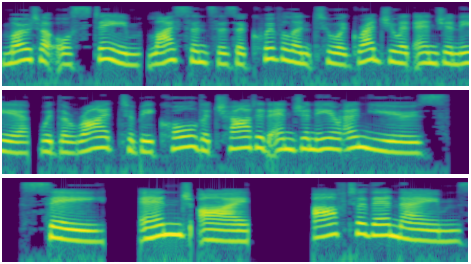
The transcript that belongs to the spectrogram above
motor or steam license as equivalent to a graduate engineer, with the right to be called a chartered engineer and use C. Eng I after their names.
